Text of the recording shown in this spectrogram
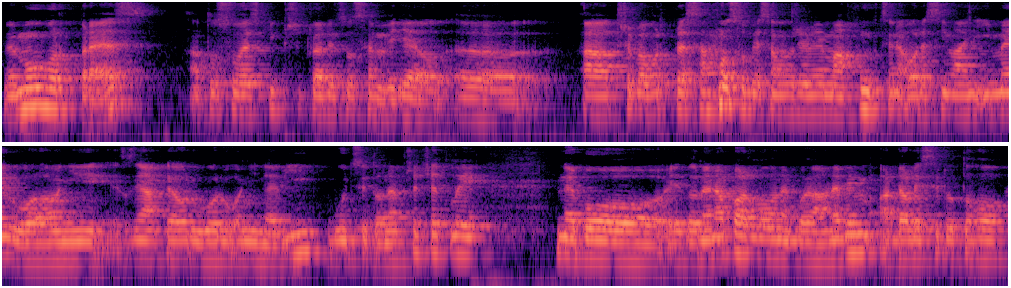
Vemou WordPress, a to jsou hezký příklady, co jsem viděl, eh, a třeba WordPress sám o sobě samozřejmě má funkci na odesílání e-mailů, ale oni z nějakého důvodu oni neví, buď si to nepřečetli, nebo je to nenapadlo, nebo já nevím, a dali si do toho,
